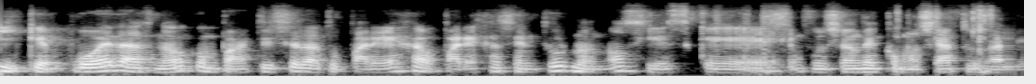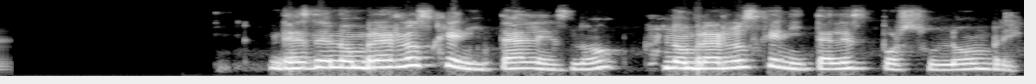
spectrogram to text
y que puedas, ¿no? Compartírselo a tu pareja o parejas en turno, ¿no? Si es que en función de cómo sea tu salud. Desde nombrar los genitales, ¿no? Nombrar los genitales por su nombre.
